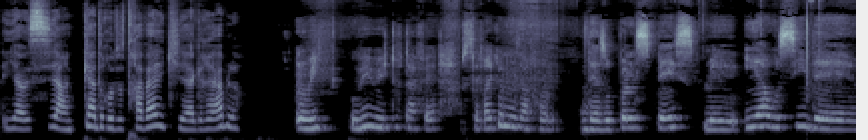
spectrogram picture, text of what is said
il y a aussi un cadre de travail qui est agréable? Oui, oui, oui, tout à fait. C'est vrai que nous avons des open space, mais il y a aussi des,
